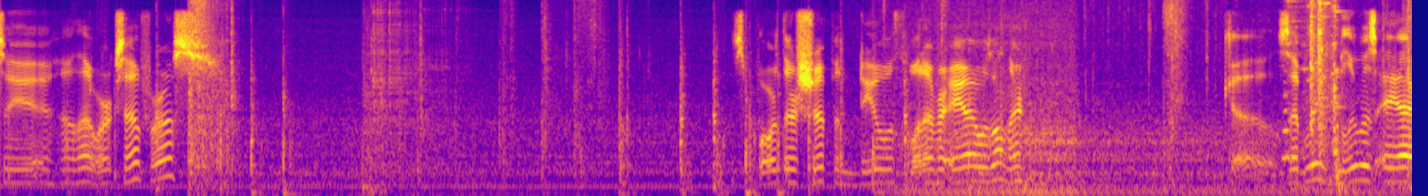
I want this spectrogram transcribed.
See how that works out for us. Let's board their ship and deal with whatever AI was on there. Cause I believe blue is AI,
